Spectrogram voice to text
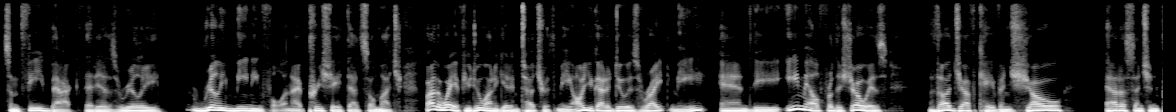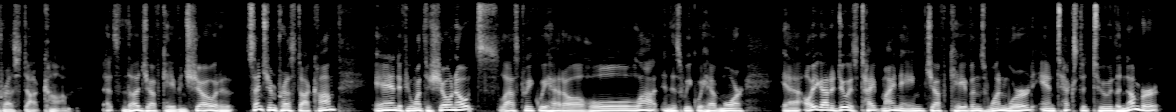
some feedback that is really really meaningful, and I appreciate that so much. By the way, if you do want to get in touch with me, all you got to do is write me, and the email for the show is the Jeff Cavins Show at ascensionpress.com. That's the Jeff Cavins Show at ascensionpress.com. And if you want the show notes, last week we had a whole lot, and this week we have more. Uh, all you got to do is type my name, Jeff Cavins, one word, and text it to the number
